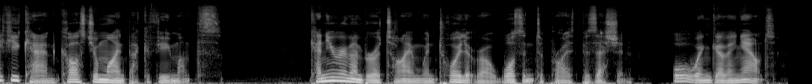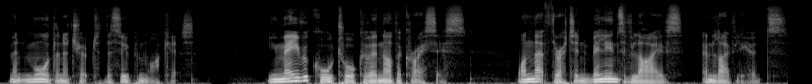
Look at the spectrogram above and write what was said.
If you can, cast your mind back a few months. Can you remember a time when toilet roll wasn't a prized possession, or when going out meant more than a trip to the supermarket? You may recall talk of another crisis, one that threatened millions of lives and livelihoods.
